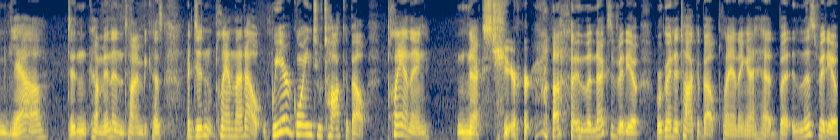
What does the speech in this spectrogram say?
yeah, didn't come in in time because I didn't plan that out. We are going to talk about planning next year. Uh, in the next video, we're going to talk about planning ahead, but in this video,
